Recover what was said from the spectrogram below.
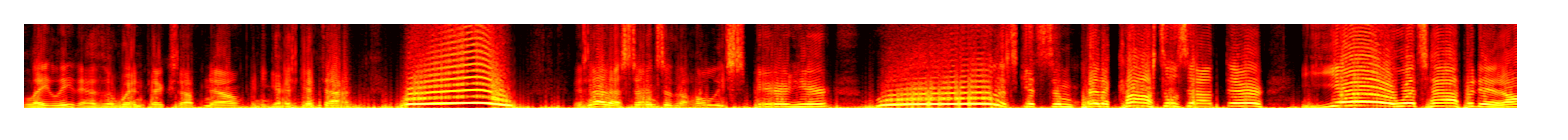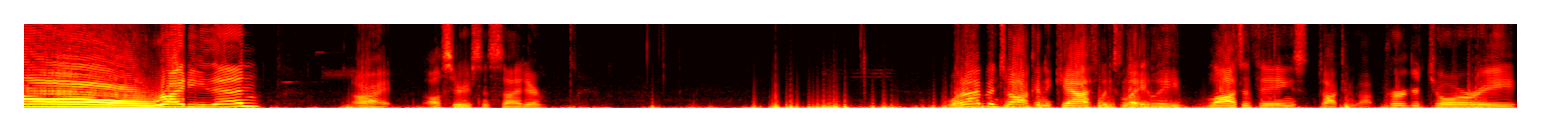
lately, as the wind picks up now, can you guys get that? Woo! Is that a sense of the Holy Spirit here? Woo! Let's get some Pentecostals out there. Yo, what's happening? All righty then. All right, all serious inside here when I've been talking to Catholics lately, lots of things, talking about purgatory,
